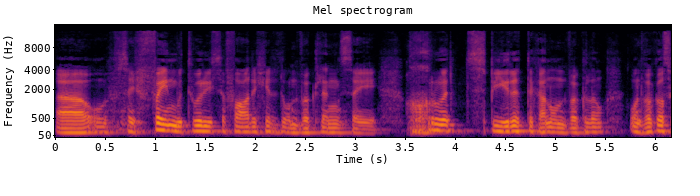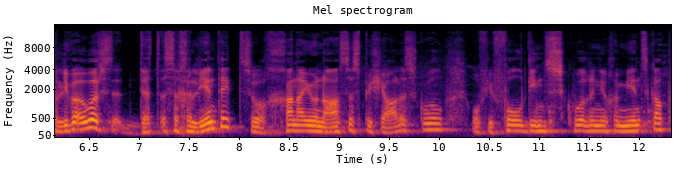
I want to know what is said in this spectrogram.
uh om sy fyn motoriese vaardighede te ontwikkeling, sy groot spiere te kan ontwikkel. Ontwikkel so liewe ouers, dit is 'n geleentheid. So gaan na jou naaste spesiale skool of jou voldiens skool in jou gemeenskap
